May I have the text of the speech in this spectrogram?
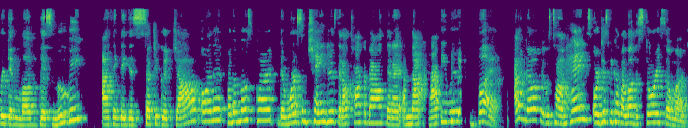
freaking love this movie. I think they did such a good job on it for the most part. There were some changes that I'll talk about that I, I'm not happy with, but I don't know if it was Tom Hanks or just because I love the story so much,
